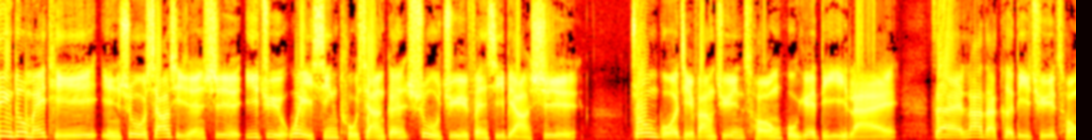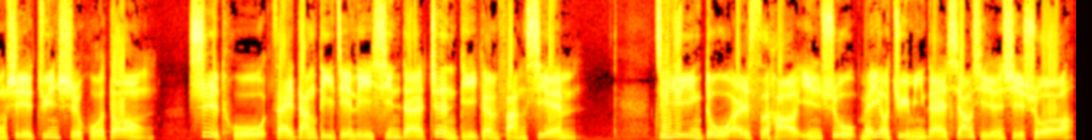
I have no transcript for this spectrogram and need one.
印度媒体引述消息人士，依据卫星图像跟数据分析表示，中国解放军从五月底以来，在拉达克地区从事军事活动，试图在当地建立新的阵地跟防线。今日印度二十四号引述没有具名的消息人士说，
